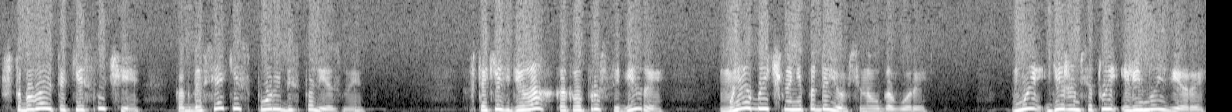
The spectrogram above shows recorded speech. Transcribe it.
что бывают такие случаи, когда всякие споры бесполезны. В таких делах, как вопросы веры, мы обычно не поддаемся на уговоры. Мы держимся той или иной веры,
